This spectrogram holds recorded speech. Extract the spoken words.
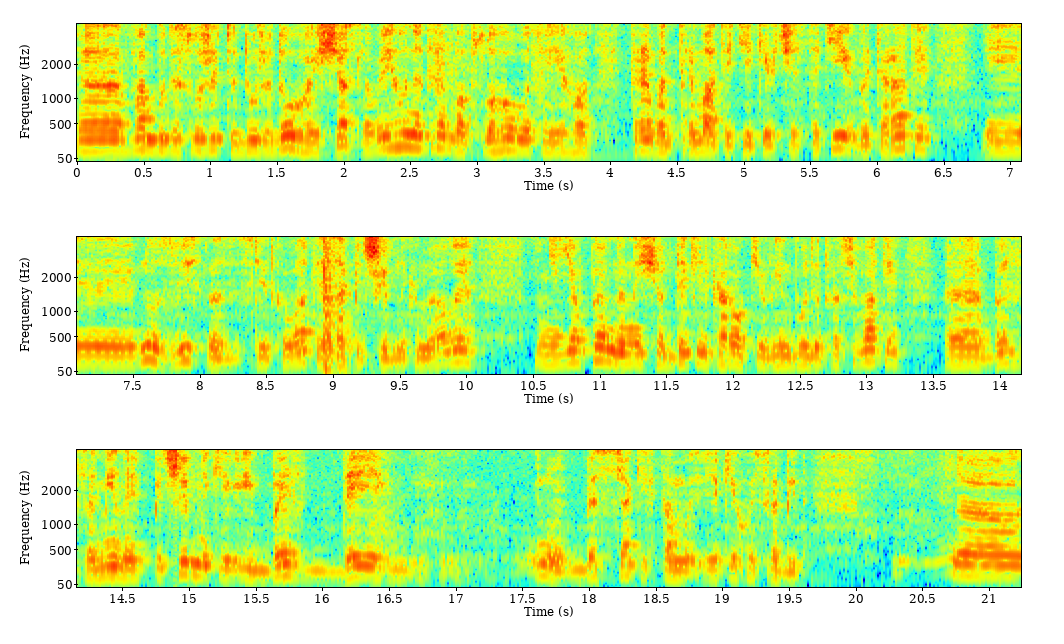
е, вам буде служити дуже довго і щасливо. Його не треба обслуговувати, його треба тримати тільки в чистоті, витирати і, ну, звісно, слідкувати за підшипниками. Але я впевнений, що декілька років він буде працювати е, без заміни підшипників і без деяких ну, без всяких там якихось робіт. Е,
